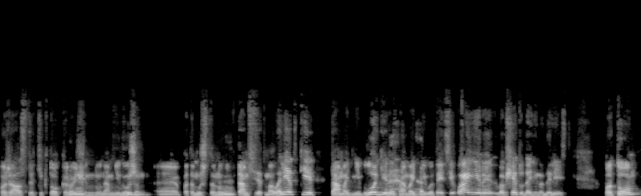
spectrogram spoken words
Пожалуйста, ТикТок, короче, mm-hmm. ну, нам не нужен, э, потому что, ну, mm-hmm. там сидят малолетки, там одни блогеры, там одни вот эти вайнеры, вообще туда не надо лезть. Потом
